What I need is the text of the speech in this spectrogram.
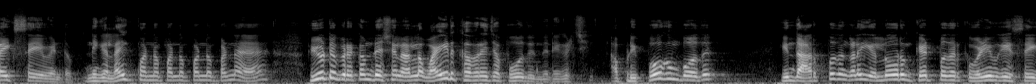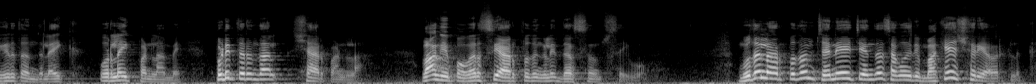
லைக் செய்ய வேண்டும்? நீங்கள் லைக் பண்ண பண்ண பண்ண பண்ண யூடியூப் ரெக்கமெண்டேஷன் நல்ல வைடு கவரேஜாக போகுது இந்த நிகழ்ச்சி. அப்படி போகும்போது இந்த அற்புதங்களை எல்லோரும் கேட்பதற்கு வழிவகை செய்கிறது அந்த லைக். ஒரு லைக் பண்ணலாமே. பிடித்திருந்தால் ஷேர் பண்ணலாம். வாங்க இப்போ வரிசை அற்புதங்களை தரிசனம் செய்வோம். முதல் அற்புதம் சென்னையைச் சேர்ந்த சகோதரி மகேஸ்வரி அவர்களுக்கு.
